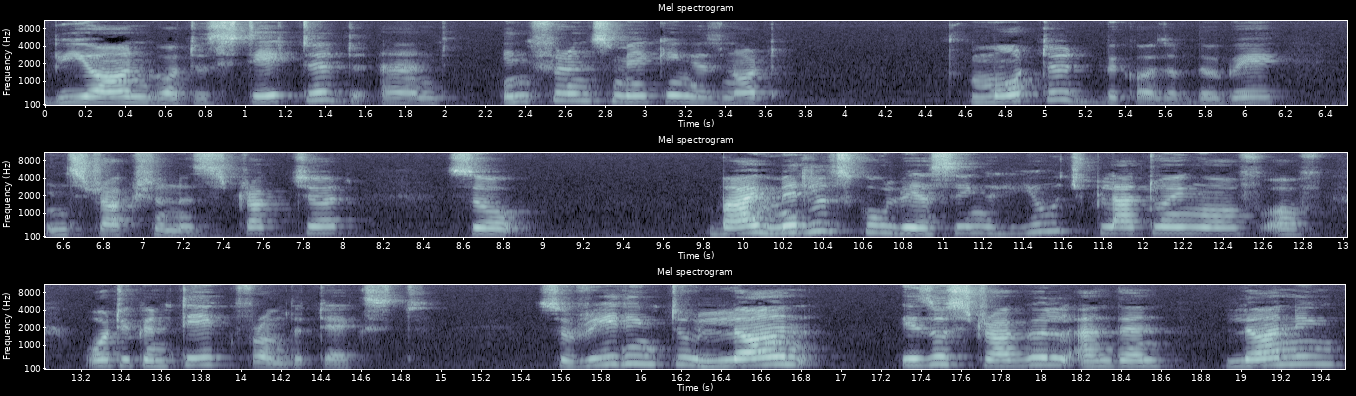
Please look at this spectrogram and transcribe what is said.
beyond what is stated, and inference making is not promoted because of the way instruction is structured. So by middle school, we are seeing a huge plateauing of, of what you can take from the text. So reading to learn is a struggle, and then learning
